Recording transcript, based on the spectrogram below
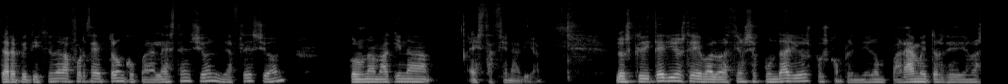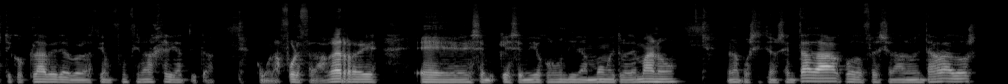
de repetición de la fuerza de tronco para la extensión y la flexión con una máquina estacionaria. Los criterios de evaluación secundarios pues, comprendieron parámetros de diagnóstico clave de evaluación funcional geriátrica, como la fuerza de agarre, eh, que se midió con un dinamómetro de mano, en una posición sentada, codo flexionado a 90 grados,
